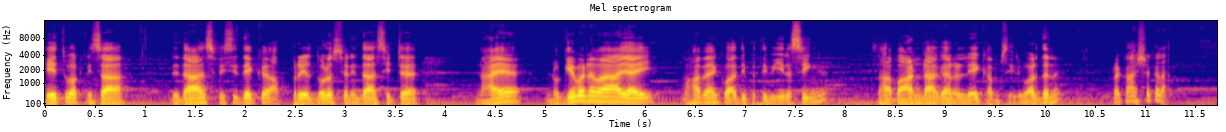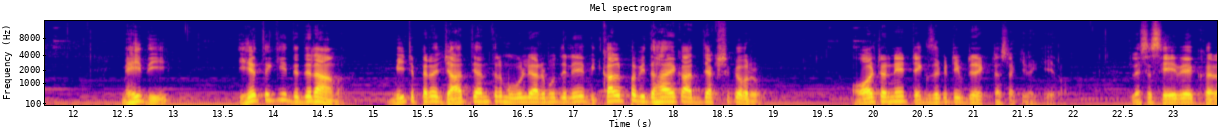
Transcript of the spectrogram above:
හේතුවක් නිසා දෙදස් විසි දෙක අප්‍රේල් දොළොස් වනිදා සිට ණය නොගෙවනවා යැයි මහබැංකු අධිපති වීරසිංහ සහ බාණ්ඩාගර ලේකම් සිරිවර්ධන ප්‍රකාශ කළා. මෙහිදී ඉහතකී දෙදෙනාම මීට පෙර ජාත්‍යන්ත්‍ර මූල්‍ය අරමුදලේ විකල්ප විදායක අධ්‍යක්ෂකවරු ඕල්ටනේට් එක්කටිව් ඩෙක්ටස්ල කියල කියනවා. ලෙස සේවය කර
